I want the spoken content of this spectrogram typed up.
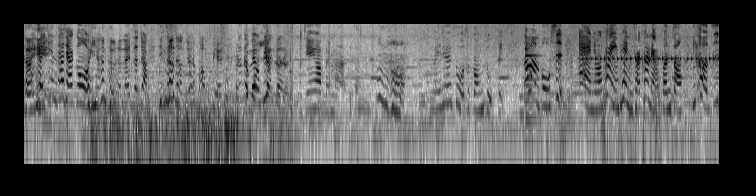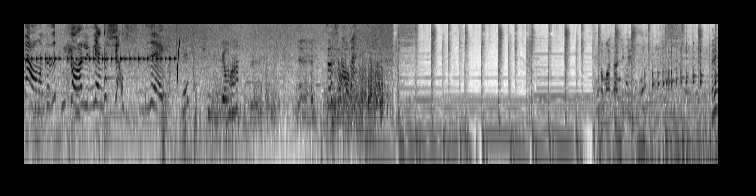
可推以。荐大家跟我一样的人来这就，停车场就在旁边，真的没有骗人。要被骂了，为什么？你们一定会说我是公主病，根本不是。哎、你们看影片，你才看两分钟，你可知道我们可是走了两个小时哎、有吗？这是什么？他妈大几点？哎，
